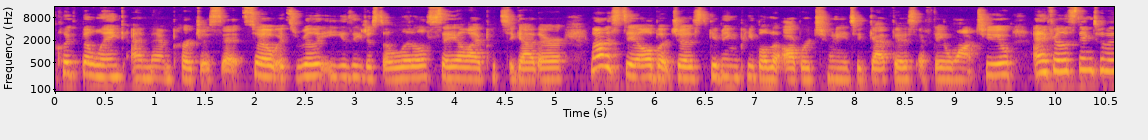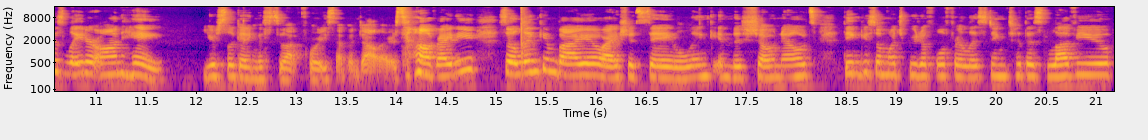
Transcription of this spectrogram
click the link, and then purchase it. So it's really easy, just a little sale I put together. Not a sale, but just giving people the opportunity to get this if they want to. And if you're listening to this later on, hey, you're still getting this deal at $47. Alrighty? So link in bio, or I should say link in the show notes. Thank you so much, beautiful, for listening to this. Love you.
